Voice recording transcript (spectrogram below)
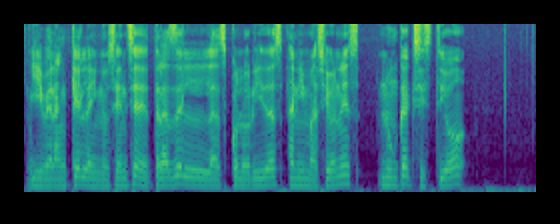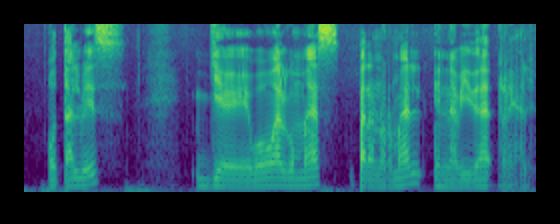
y verán que la inocencia detrás de las coloridas animaciones nunca existió o tal vez llevó algo más paranormal en la vida real.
